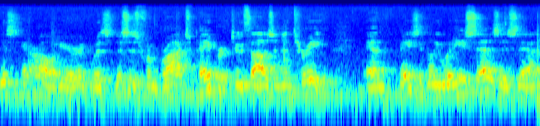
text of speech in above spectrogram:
this arrow here, it was, this is from Braak's paper, 2003. And basically what he says is that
